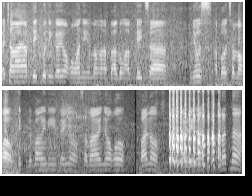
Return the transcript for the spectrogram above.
At saka update ko din kayo kung ano yung mga bagong update sa news about sa Macau. Ano bang hinihintay nyo? Samahan nyo ako. Paano? Hali na. Arat na.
